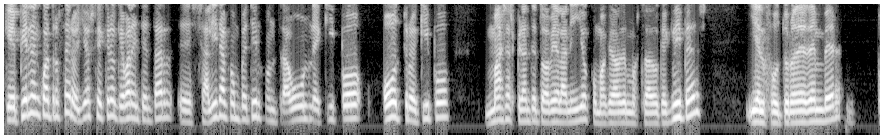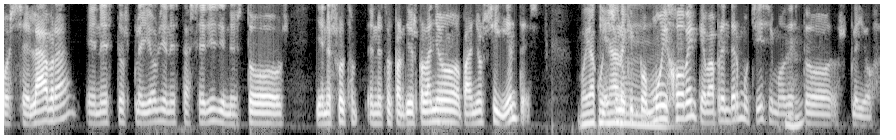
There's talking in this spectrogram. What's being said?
que pierden 4-0, yo es que creo que van a intentar eh, salir a competir contra un equipo, otro equipo más aspirante todavía al anillo, como ha quedado demostrado que Clippers, y el futuro de Denver pues se labra en estos playoffs y en estas series y en estos y en estos, en estos partidos para, el año, para años siguientes. Voy a acuñar es un equipo muy joven que va a aprender muchísimo de estos playoffs.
